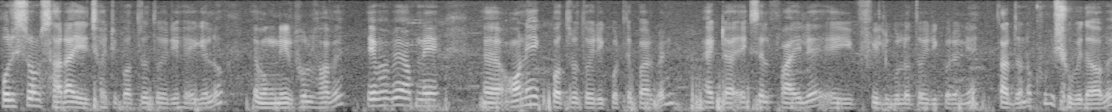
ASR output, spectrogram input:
পরিশ্রম ছাড়াই এই ছয়টি পত্র তৈরি হয়ে গেল এবং নির্ভুলভাবে এভাবে আপনি অনেক পত্র তৈরি করতে পারবেন। একটা এক্সেল ফাইলে এই ফিল্ডগুলো তৈরি করে নিয়ে তার জন্য খুবই সুবিধা হবে।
